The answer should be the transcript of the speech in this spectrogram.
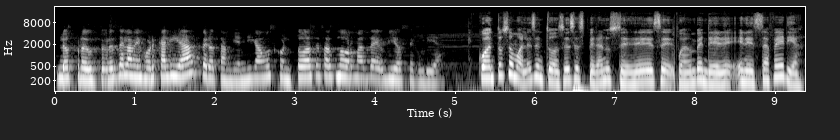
los productores de la mejor calidad, pero también digamos con todas esas normas de bioseguridad. ¿Cuántos tamales entonces esperan ustedes eh, puedan vender en esta feria?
